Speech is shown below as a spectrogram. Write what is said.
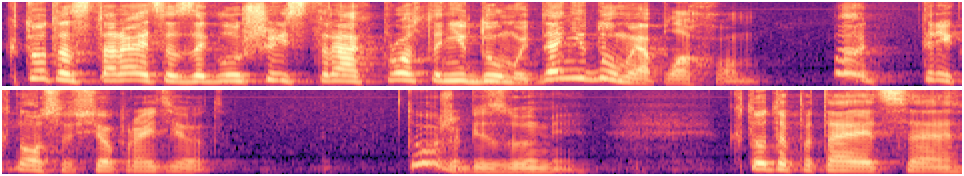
Кто-то старается заглушить страх, просто не думать. Да не думай о плохом. Ну, три к носу все пройдет. Тоже безумие. Кто-то пытается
